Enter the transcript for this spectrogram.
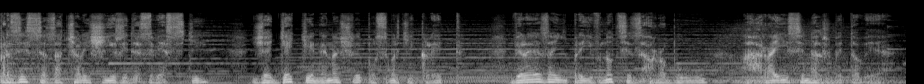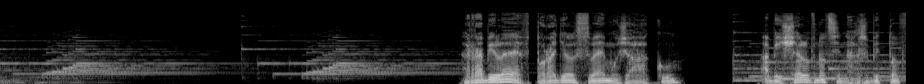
Brzy se začaly šířit zvěsti, že děti nenašly po smrti klid, vylézají prý v noci z hrobů a hrají si na hřbitově. Rabi Lév poradil svému žáku, aby šel v noci na hřbitov,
